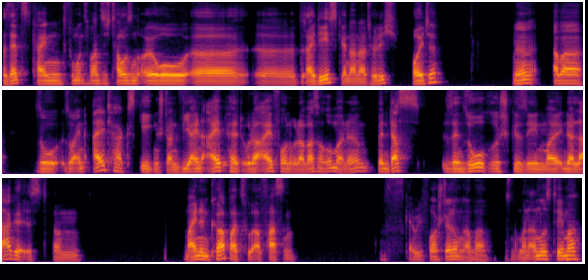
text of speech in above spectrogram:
ersetzt keinen 25.000 Euro äh, äh, 3D-Scanner natürlich heute. Ne? Aber so, so ein Alltagsgegenstand wie ein iPad oder iPhone oder was auch immer, ne? Wenn das sensorisch gesehen mal in der Lage ist, ähm, meinen Körper zu erfassen, das ist eine scary Vorstellung, aber das ist nochmal ein anderes Thema,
